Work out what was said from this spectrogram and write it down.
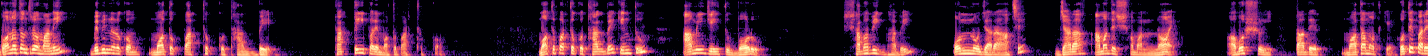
গণতন্ত্র মানেই বিভিন্ন রকম মত পার্থক্য থাকবে। থাকতেই পারে মত পার্থক্য মত পার্থক্য থাকবে কিন্তু আমি যেহেতু বড়, স্বাভাবিকভাবেই অন্য যারা আছে, যারা আমাদের সমান নয়, অবশ্যই তাদের মতামতকে, হতে পারে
